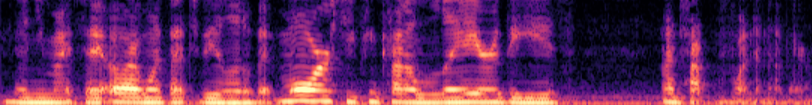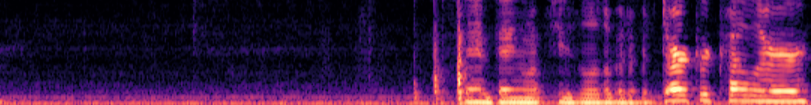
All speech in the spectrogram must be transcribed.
And then you might say, oh, I want that to be a little bit more. So you can kind of layer these on top of one another. Same thing, let's use a little bit of a darker color.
